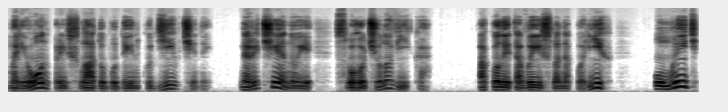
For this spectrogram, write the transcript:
Маріон прийшла до будинку дівчини, нареченої свого чоловіка, а коли та вийшла на поріг, умить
